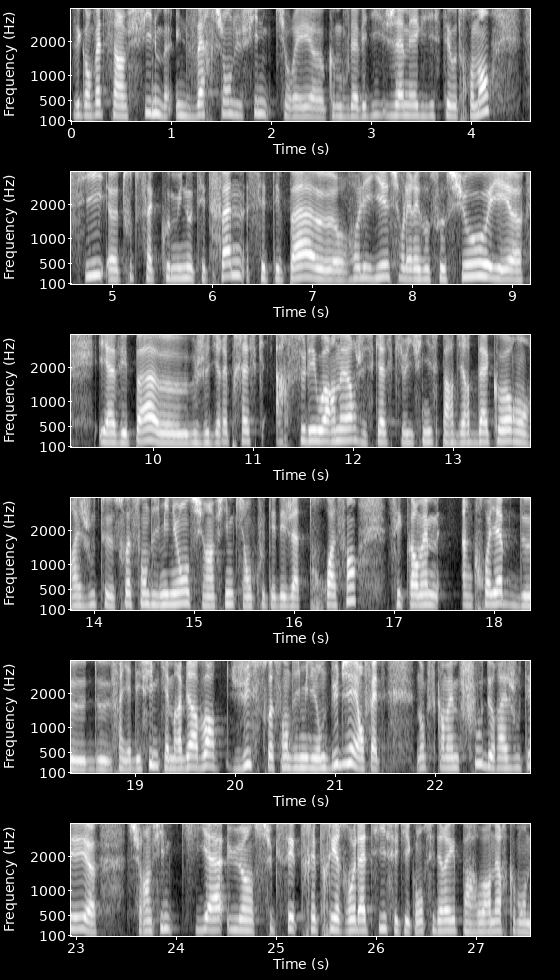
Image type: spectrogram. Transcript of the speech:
C'est qu'en fait c'est un film, une version du film qui aurait, euh, comme vous l'avez dit, jamais existé autrement si euh, toute sa communauté de fans s'était pas euh, relayée sur les réseaux sociaux et, et avait pas, je dirais presque harcelé Warner jusqu'à ce qu'ils finissent par dire d'accord, on rajoute 70 millions sur un film qui en coûtait déjà 300. C'est quand même incroyable de enfin il y a des films qui aimeraient bien avoir juste 70 millions de budget en fait. Donc c'est quand même fou de rajouter euh, sur un film qui a eu un succès très très relatif et qui est considéré par Warner comme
